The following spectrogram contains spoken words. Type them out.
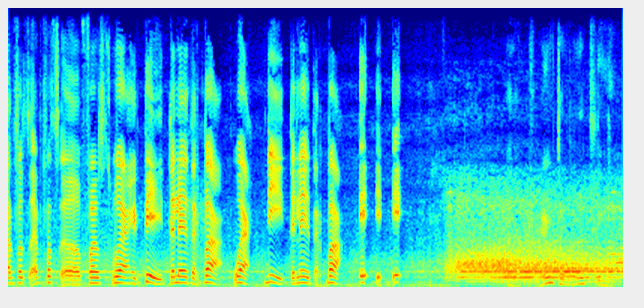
أرفس أرفس ارفس واحد اتنين تلاتة أربعة واحد اتنين تلاتة أربعة إيه إيه إيه. لي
